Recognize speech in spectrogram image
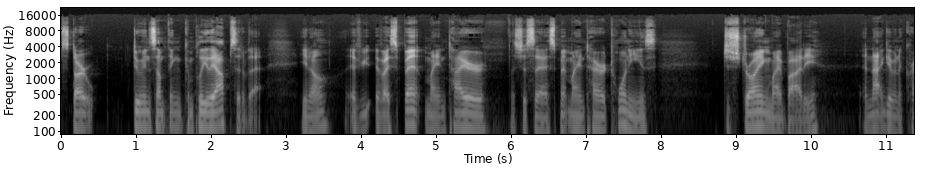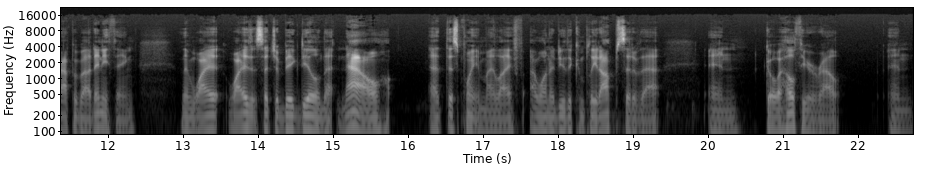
start doing something completely opposite of that? You know if you, if i spent my entire let's just say i spent my entire 20s destroying my body and not giving a crap about anything then why why is it such a big deal that now at this point in my life I want to do the complete opposite of that and go a healthier route and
